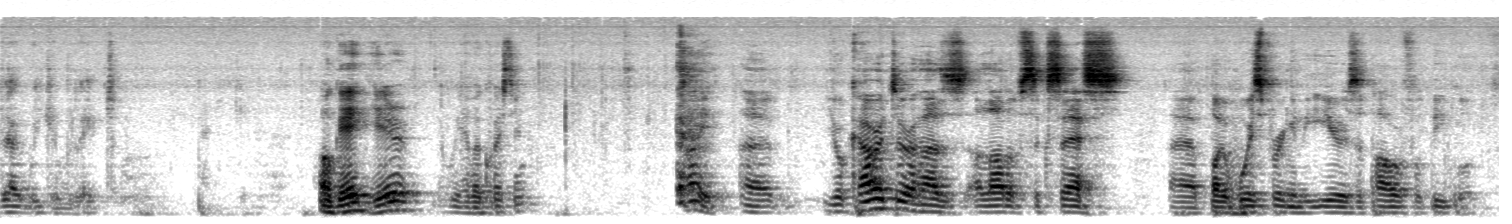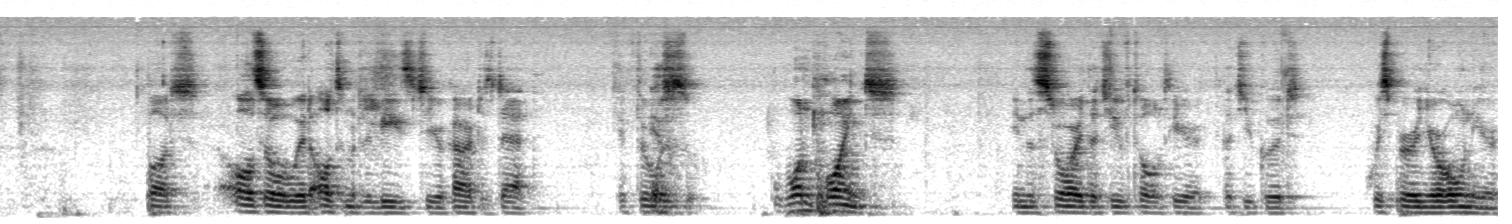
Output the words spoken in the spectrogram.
that we can relate to. Okay, here we have a question. Hi, uh, your character has a lot of success uh, by whispering in the ears of powerful people, but also it ultimately leads to your character's death. If there yes. was one point in the story that you've told here that you could whisper in your own ear,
